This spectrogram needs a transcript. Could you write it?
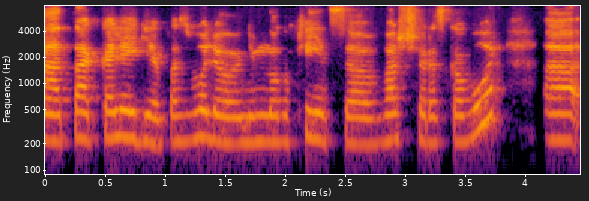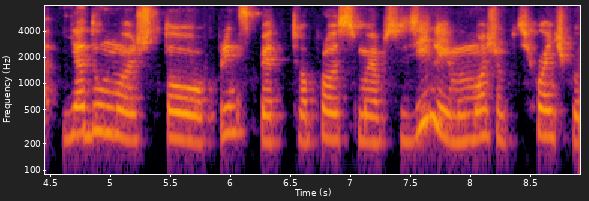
А, так, коллеги, позволю немного вклиниться в ваш разговор. А, я думаю, что, в принципе, этот вопрос мы обсудили, и мы можем потихонечку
